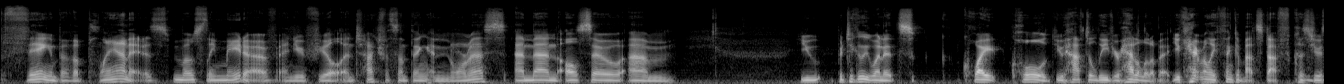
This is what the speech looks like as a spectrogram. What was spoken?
thing that the planet is mostly made of, and you feel in touch with something enormous. And then also, um, you particularly when it's quite cold, you have to leave your head a little bit. You can't really think about stuff because you're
